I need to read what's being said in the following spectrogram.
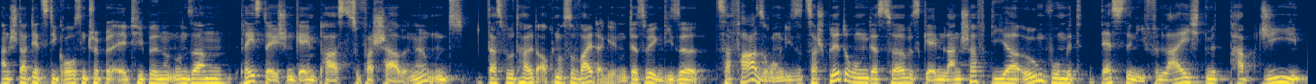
anstatt jetzt die großen AAA-Titel in unserem PlayStation Game Pass zu verschabeln. Ne? Und das wird halt auch noch so weitergehen. Und deswegen diese Zerfaserung, diese Zersplitterung der Service-Game-Landschaft, die ja irgendwo mit Destiny, vielleicht mit PUBG,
